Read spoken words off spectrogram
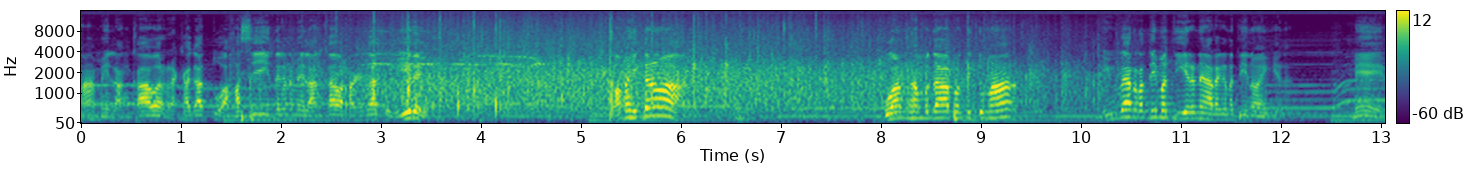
ආ මේ ලංකාව රැකගත්තු අහසේ ඉඳගෙන මේ ලංකාව රැකගත්තු වීරයෝ. මම හිතනවා ගුවන් හමුදාපතිතුමා නිවැරදිම තීරණය අරගෙන තියෙනවා කියලා. මේ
